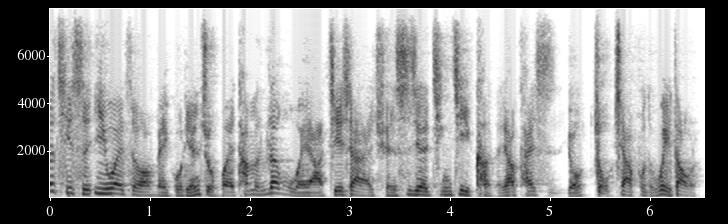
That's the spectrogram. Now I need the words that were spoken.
这其实意味着哦，美国联准会他们认为啊，接下来全世界的经济可能要开始有走下坡的味道了。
